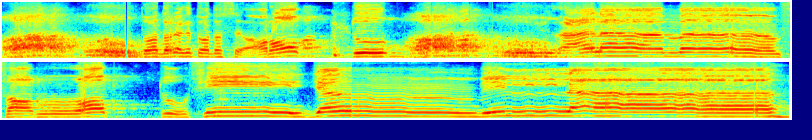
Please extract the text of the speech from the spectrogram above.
رطت درجة توضس رطت على ما فرطت في جنب الله.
